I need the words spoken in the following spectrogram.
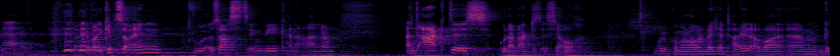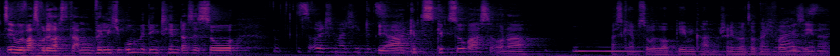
Ja. Gibt es so einen, du sagst irgendwie, keine Ahnung, Antarktis, gut, Antarktis ist ja auch, gut, kommen wir noch in welcher Teil, aber ähm, gibt es irgendwie was, wo du sagst, da will ich unbedingt hin, das ist so. Das ultimative Ziel. Ja, gibt es sowas? Oder? Mm. Weiß gar nicht, ob es sowas überhaupt geben kann. Wahrscheinlich, wenn man es auch gar nicht ich vorher gesehen hat.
